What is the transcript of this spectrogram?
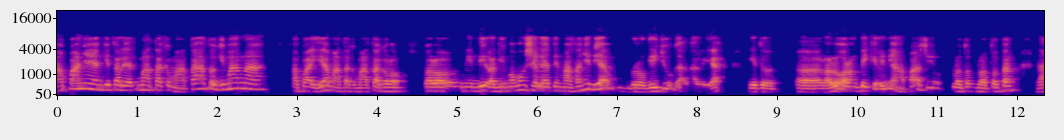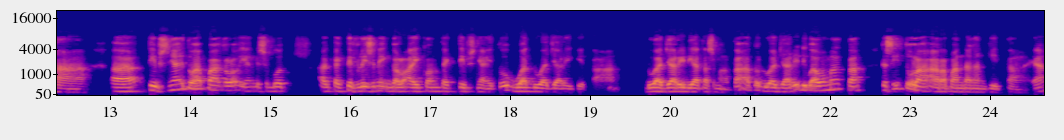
Apanya yang kita lihat mata ke mata atau gimana? Apa iya mata ke mata? Kalau kalau Mindi lagi ngomong saya liatin matanya dia grogi juga kali ya gitu. Eh, lalu orang pikir ini apa sih? Pelotot-pelototan nah uh, tipsnya itu apa kalau yang disebut active listening kalau eye contact tipsnya itu buat dua jari kita dua jari di atas mata atau dua jari di bawah mata. Ke situlah arah pandangan kita ya.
